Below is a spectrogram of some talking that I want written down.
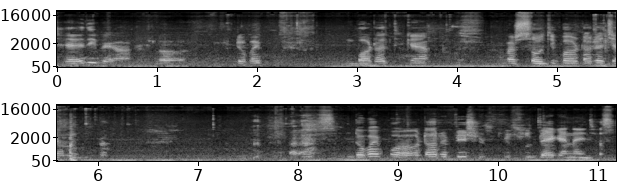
ছেড়ে দিবে আর হলো দুবাই বর্ডার থেকে আবার সৌদি বর্ডারে যাব আমরা। দুবাই বর্ডারে বেশি কিছু দেখে নাই জাস্ট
